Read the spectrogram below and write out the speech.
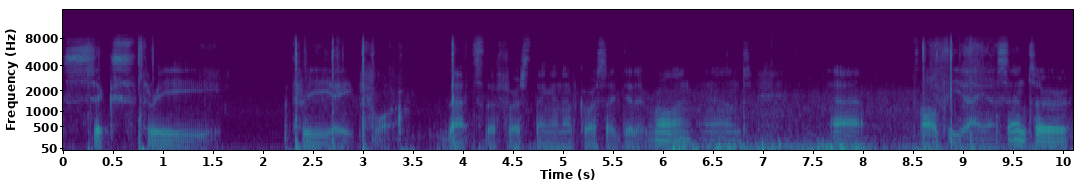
63384. That's the first thing, and of course I did it wrong, and uh, Alt-EIS, enter,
